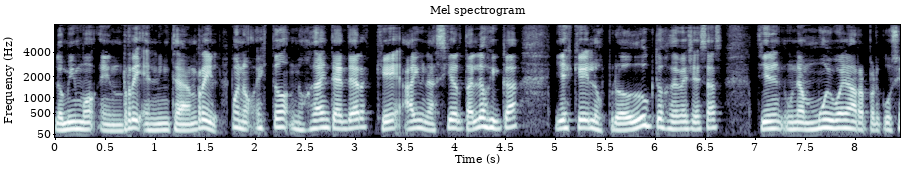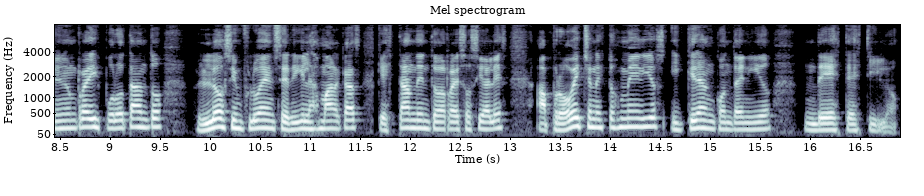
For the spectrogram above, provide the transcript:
Lo mismo en, en Instagram Reel. Bueno, esto nos da a entender que hay una cierta lógica y es que los productos de bellezas tienen una muy buena repercusión en redes, por lo tanto, los influencers y las marcas que están dentro de redes sociales aprovechan estos medios y crean contenido de este estilo.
